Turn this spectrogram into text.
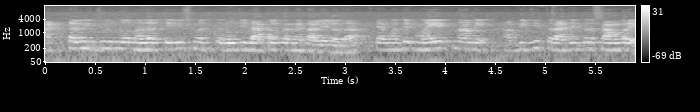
अठ्ठावीस जून दोन हजार तेवीसमध्ये रोजी दाखल करण्यात आलेला होता. त्यामध्ये मयत नामे अभिजित राजेंद्र सांबरे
